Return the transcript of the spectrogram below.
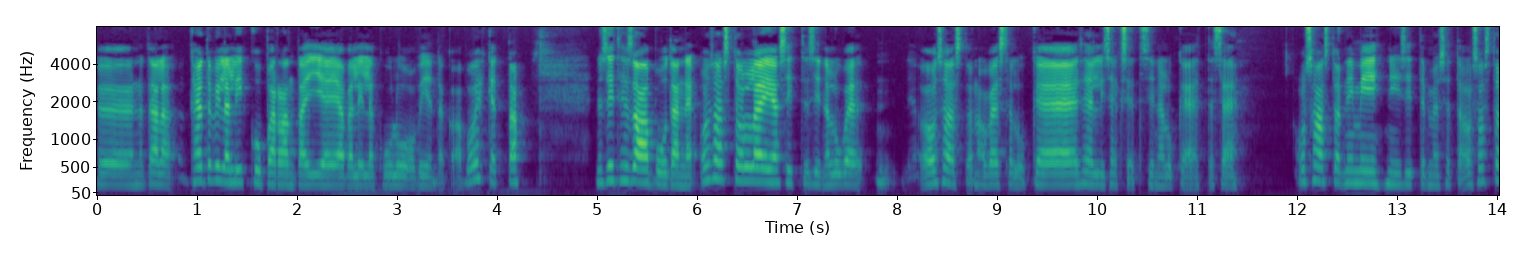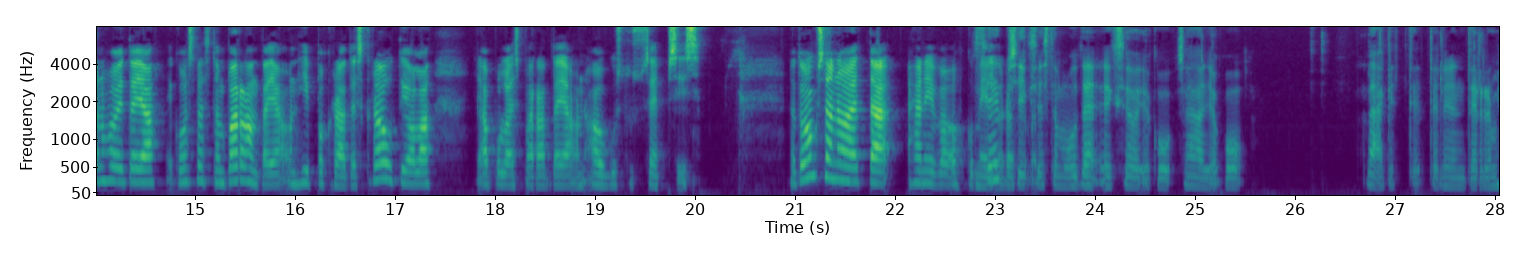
Öö, no täällä käytävillä liikkuu parantajia ja välillä kuuluu ovien takaa voihketta. No sitten he saapuu tänne osastolle ja sitten siinä luve, osaston ovessa lukee, sen lisäksi, että siinä lukee, että se osaston nimi, niin sitten myös, että osastonhoitaja ja osaston parantaja on Hippokrates Krautiola ja apulaisparantaja on Augustus Sepsis. No onko sanoa, että hän ei vaan ohkumieli Sepsiksestä muuten, eikö se ole joku, sehän on joku lääketieteellinen termi?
